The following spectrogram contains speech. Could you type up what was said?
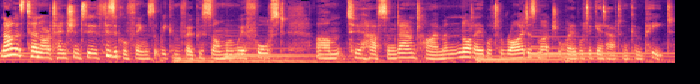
Now let's turn our attention to physical things that we can focus on when we're forced um, to have some downtime and not able to ride as much or able to get out and compete.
